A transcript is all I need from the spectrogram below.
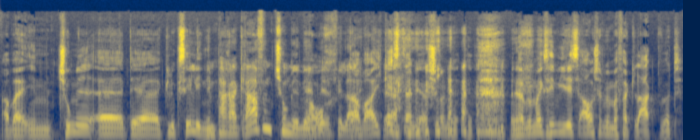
Aber im Dschungel äh, der Glückseligen. Im Paragraphendschungel wären wir Auch, vielleicht. da war ich Ja. gestern ja schon. Dann habe ich mal gesehen, wie das ausschaut, wenn man verklagt wird.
